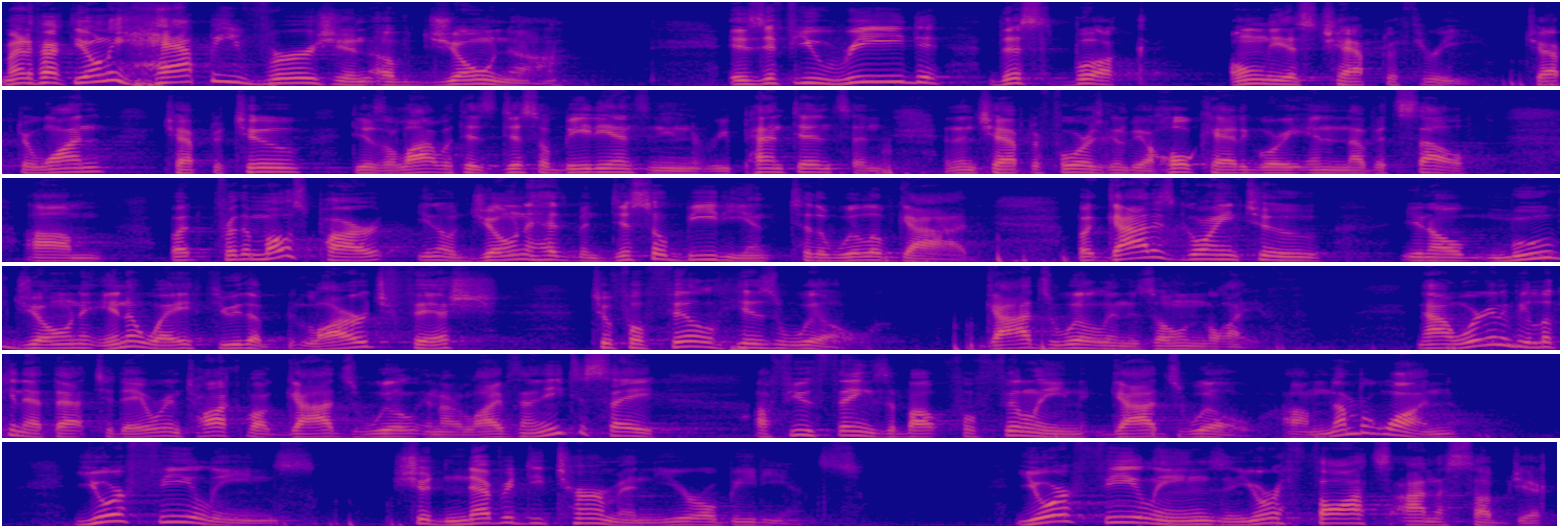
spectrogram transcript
Matter of fact, the only happy version of Jonah is if you read this book only as chapter 3. Chapter 1, chapter 2 deals a lot with his disobedience and repentance, and, and then chapter 4 is going to be a whole category in and of itself. Um, but for the most part, you know, Jonah has been disobedient to the will of God. But God is going to, you know, move Jonah in a way through the large fish to fulfill his will, God's will in his own life. Now, we're going to be looking at that today. We're going to talk about God's will in our lives. And I need to say a few things about fulfilling God's will. Um, number one, your feelings should never determine your obedience. Your feelings and your thoughts on a subject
